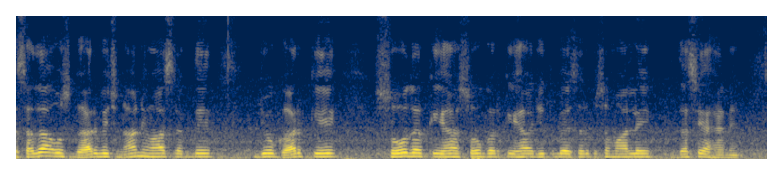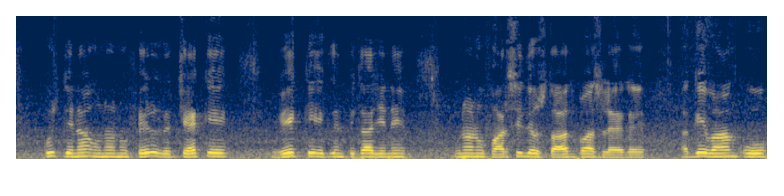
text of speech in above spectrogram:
ਸਦਾ ਉਸ ਘਰ ਵਿੱਚ ਨਾ ਨਿਵਾਸ ਰੱਖਦੇ, ਜੋ ਘਰ ਕੇ ਸੋ ਦਰ ਕਿਹਾ, ਸੋ ਘਰ ਕਿਹਾ, ਜਿਤ ਬੇ ਸਰਬ ਸਮਾਲੇ ਦੱਸਿਆ ਹੈ ਨੇ। ਕੁਝ ਦਿਨਾਂ ਉਹਨਾਂ ਨੂੰ ਫਿਰ ਚੈੱਕ ਕੇ ਵੇਖ ਕੇ ਇੱਕ ਦਿਨ ਪਿਤਾ ਜੀ ਨੇ ਉਹਨਾਂ ਨੂੰ ਫਾਰਸੀ ਦੇ ਉਸਤਾਦ ਪਾਸ ਲੈ ਗਏ। ਅੱਗੇ ਵਾਂਗ ਉਹ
